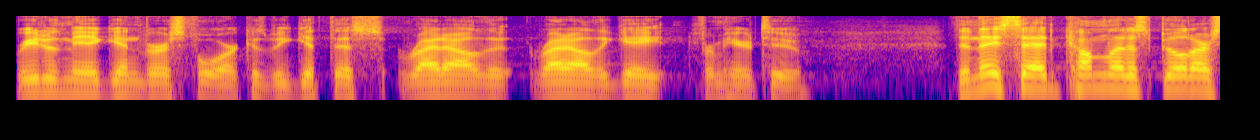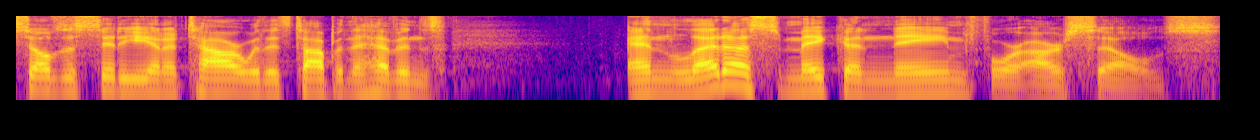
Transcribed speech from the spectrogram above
Read with me again, verse 4, because we get this right out, of the, right out of the gate from here, too. Then they said, Come, let us build ourselves a city and a tower with its top in the heavens, and let us make a name for ourselves,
